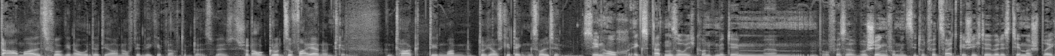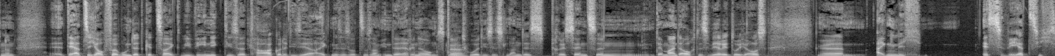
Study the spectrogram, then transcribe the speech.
damals vor genau 100 Jahren auf den Weg gebracht. Und das wäre schon auch ein Grund zu feiern und genau. Ein Tag, den man durchaus gedenken sollte. Sehen auch Experten so. Ich konnte mit dem ähm, Professor Wusching vom Institut für Zeitgeschichte über das Thema sprechen. Und äh, der hat sich auch verwundert gezeigt, wie wenig dieser Tag oder diese Ereignisse sozusagen in der Erinnerungskultur ja. dieses Landes präsent sind. Der meint auch, das wäre durchaus äh, eigentlich es wert, sich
